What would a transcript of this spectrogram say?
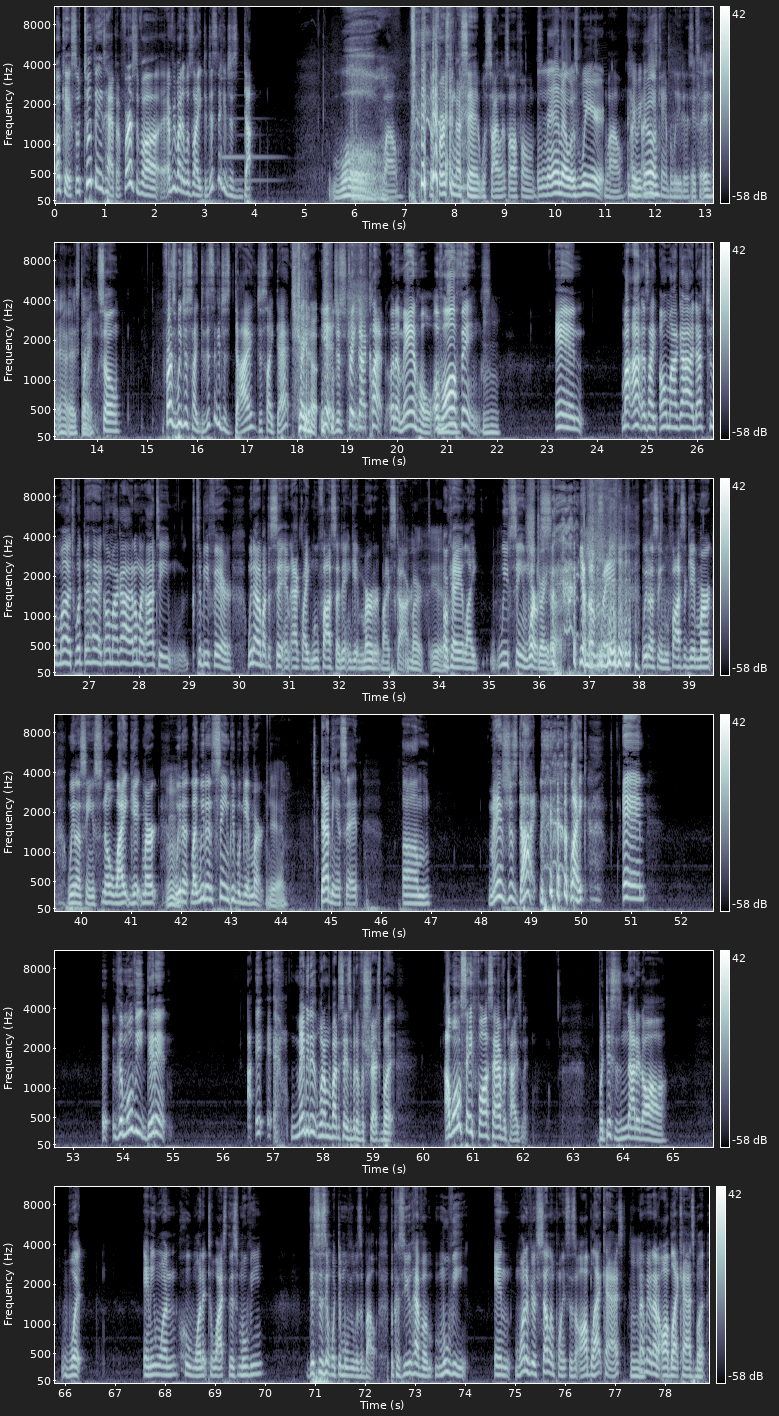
Okay, so two things happened. First of all, everybody was like, "Did this nigga just die?" Whoa, Wow. the first thing I said was silence all phones. man, that was weird. Wow. Here I, we go. I just can't believe this. It's it, it's done. right. So, first we just like, did this nigga just die just like that? Straight up. Yeah, just straight got clapped in a manhole of all things. Mhm. And my aunt is like, "Oh my god, that's too much. What the heck? Oh my god." And I'm like, "Auntie, to be fair, we're not about to sit and act like Mufasa didn't get murdered by Scar." Marked. Yeah. Okay, like we've seen worse. Straight up. you know what I'm saying? we don't see Mufasa get murked. We don't seen Snow White get murked. Mm. We done like we don't seen people get murked. Yeah. That being said, um, man's just died. like, and the movie didn't. It, it, maybe this, what I'm about to say is a bit of a stretch, but I won't say false advertisement. But this is not at all what anyone who wanted to watch this movie. This isn't what the movie was about because you have a movie and one of your selling points is an all black cast. I mean, not an all black cast, but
